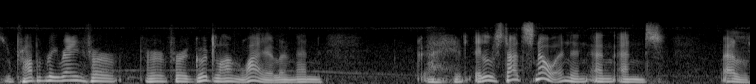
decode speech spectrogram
it'll probably rain for, for, for a good long while, and then uh, it, it'll start snowing, and, and, and well,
